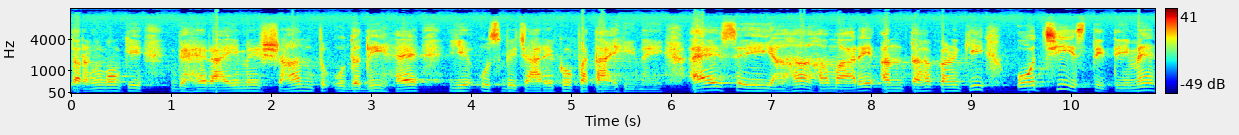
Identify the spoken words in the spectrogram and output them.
तरंगों की गहराई में शांत उदधि है, ये उस बेचारे को पता ही नहीं। ऐसे ही यहाँ हमारे अंतकरण की ओछी स्थिति में,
